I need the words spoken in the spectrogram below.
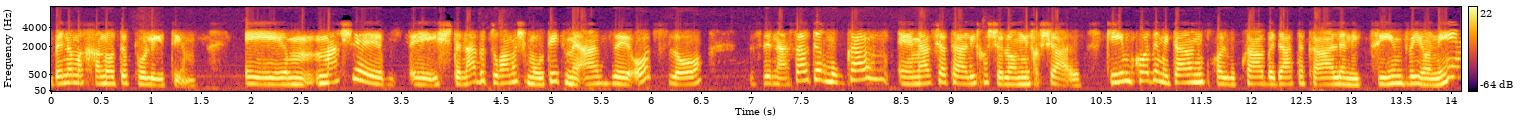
בין המחנות הפוליטיים. אמ, מה שהשתנה בצורה משמעותית מאז אה, אוסלו זה נעשה יותר מורכב אה, מאז שהתהליך השלום נכשל. כי אם קודם הייתה לנו חלוקה בדעת הקהל לניצים ויונים,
